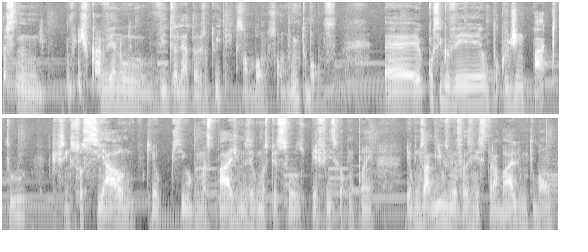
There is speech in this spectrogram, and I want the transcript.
assim, em vez de ficar vendo vídeos aleatórios no Twitter, que são bons, são muito bons, é, eu consigo ver um pouco de impacto tipo assim, social, que eu sigo algumas páginas e algumas pessoas, perfis que eu acompanho, e alguns amigos meus fazendo esse trabalho muito bom.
